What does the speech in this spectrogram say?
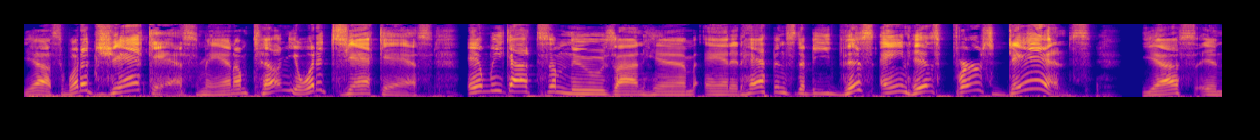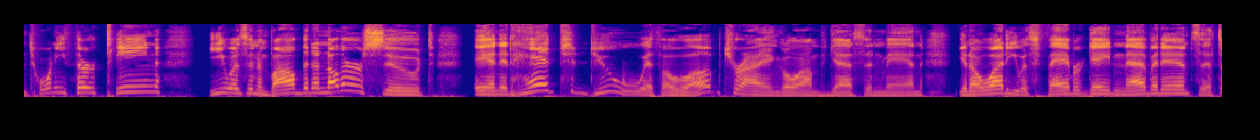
Yes, what a jackass, man. I'm telling you, what a jackass. And we got some news on him, and it happens to be this ain't his first dance. Yes, in 2013, he was involved in another suit, and it had to do with a love triangle, I'm guessing, man. You know what? He was fabricating evidence. It's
